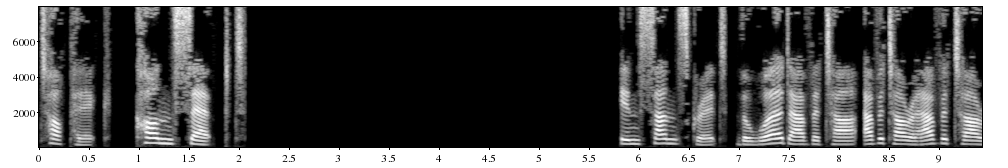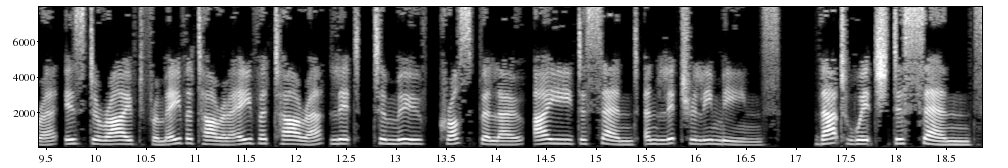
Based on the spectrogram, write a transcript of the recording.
Topic: Concept In Sanskrit, the word avatar avatara avatara is derived from avatara avatara lit, to move, cross below, i.e. descend and literally means, that which descends.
